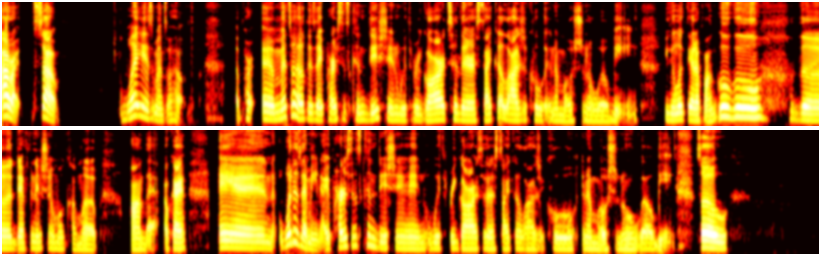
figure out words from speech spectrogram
All right. So, what is mental health? A per- uh, mental health is a person's condition with regard to their psychological and emotional well being. You can look that up on Google. The definition will come up on that. Okay. And what does that mean? A person's condition with regard to their psychological and emotional well being. So,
